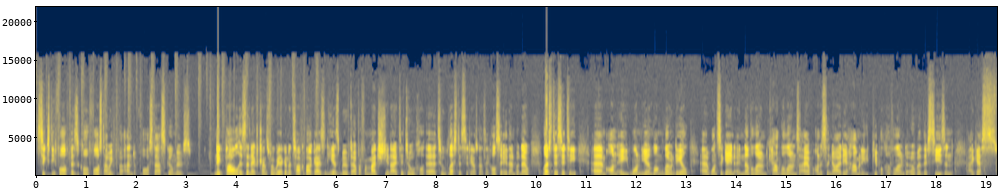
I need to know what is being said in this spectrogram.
64 physical, 4 star weak foot, and 4 star skill moves. Nick Powell is the next transfer we are going to talk about, guys, and he has moved over from Manchester United to uh, to Leicester City. I was going to say Hull City then, but no, Leicester City um, on a one-year-long loan deal. Uh, once again, another loan. Count the loans. I have honestly no idea how many people have loaned over this season. I guess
